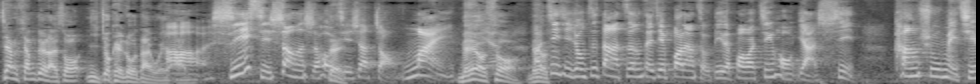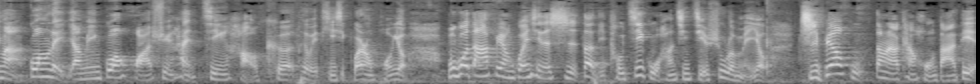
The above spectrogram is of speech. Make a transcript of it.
这样相对来说，你就可以落袋为安。洗洗上的时候，其实要找卖点。没有错，没有。近期融资大增，在接爆量走低的，包括金鸿、雅信、康舒、美琪玛、光磊、阳明光、华讯和金豪科。特别提醒观众朋友，不过大家非常关心的是，到底投机股行情结束了没有？指标股当然要看宏达电，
